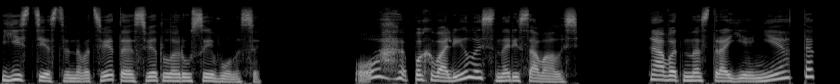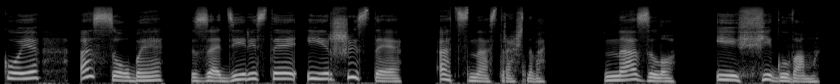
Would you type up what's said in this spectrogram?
естественного цвета светло-русые волосы. О, похвалилась, нарисовалась. А вот настроение такое особое, задиристое и ершистое, от сна страшного. Назло и фигу вам.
